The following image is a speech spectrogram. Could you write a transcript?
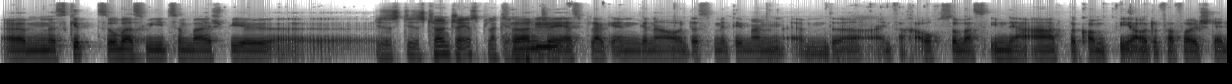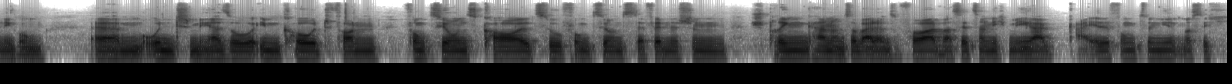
Ähm, es gibt sowas wie zum Beispiel äh, Dieses, dieses Turn.js-Plugin. Turn.js-Plugin, genau, das mit dem man ähm, da einfach auch sowas in der Art bekommt wie Autovervollständigung ähm, und mehr so im Code von Funktionscall zu Funktionsdefinition springen kann und so weiter und so fort, was jetzt noch nicht mega geil funktioniert, muss ich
